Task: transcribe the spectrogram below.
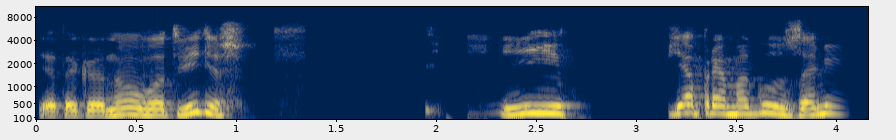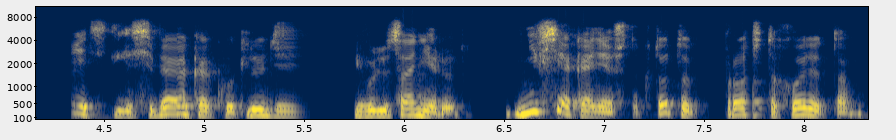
Я такой, ну вот видишь. И я прям могу заметить для себя, как вот люди эволюционируют. Не все, конечно, кто-то просто ходит там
